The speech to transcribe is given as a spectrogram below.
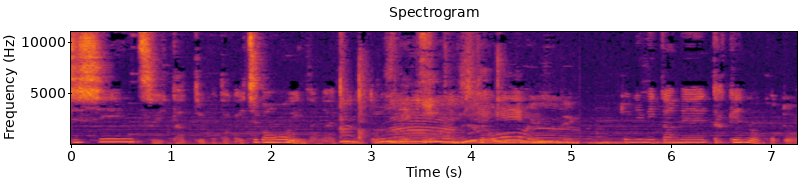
自信ついたっていう方が一番多いんじゃないかなと思うんう。素敵すごい素敵本当に見た目だけのこと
